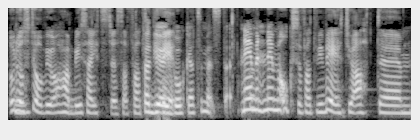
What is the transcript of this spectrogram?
och då står vi och han blir så jättestressad för att, För att vi vi har ju vet, bokat semester. nej, men, nej men också för att vi vet ju att ehm,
